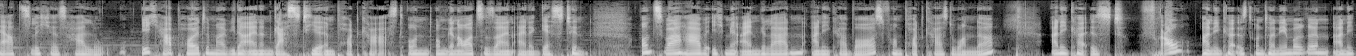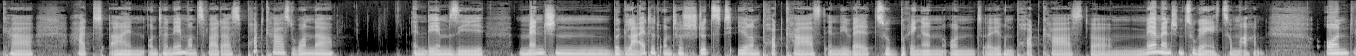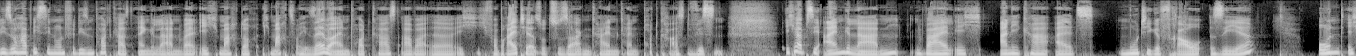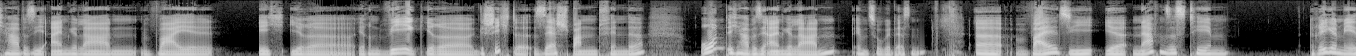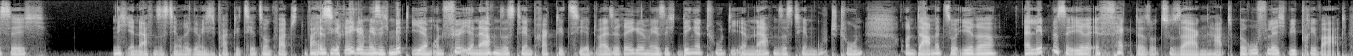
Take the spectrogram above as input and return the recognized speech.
Herzliches Hallo. Ich habe heute mal wieder einen Gast hier im Podcast und um genauer zu sein, eine Gästin. Und zwar habe ich mir eingeladen Annika Bors vom Podcast Wonder. Annika ist Frau, Annika ist Unternehmerin, Annika hat ein Unternehmen und zwar das Podcast Wonder, in dem sie Menschen begleitet, unterstützt, ihren Podcast in die Welt zu bringen und äh, ihren Podcast ähm, mehr Menschen zugänglich zu machen. Und wieso habe ich sie nun für diesen Podcast eingeladen? Weil ich mache doch, ich mache zwar hier selber einen Podcast, aber äh, ich, ich verbreite ja sozusagen kein, kein Podcast-Wissen. Ich habe sie eingeladen, weil ich Annika als mutige Frau sehe, und ich habe sie eingeladen, weil ich ihre, ihren Weg, ihre Geschichte sehr spannend finde. Und ich habe sie eingeladen im Zuge dessen, äh, weil sie ihr Nervensystem regelmäßig nicht ihr Nervensystem regelmäßig praktiziert, so ein Quatsch, weil sie regelmäßig mit ihrem und für ihr Nervensystem praktiziert, weil sie regelmäßig Dinge tut, die ihrem Nervensystem gut tun und damit so ihre Erlebnisse, ihre Effekte sozusagen hat, beruflich wie privat.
